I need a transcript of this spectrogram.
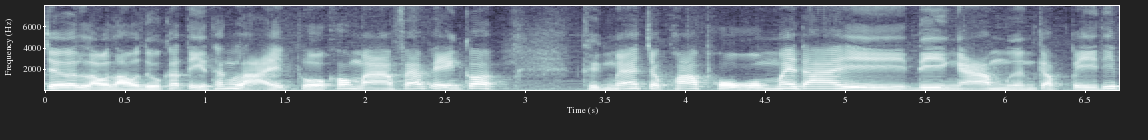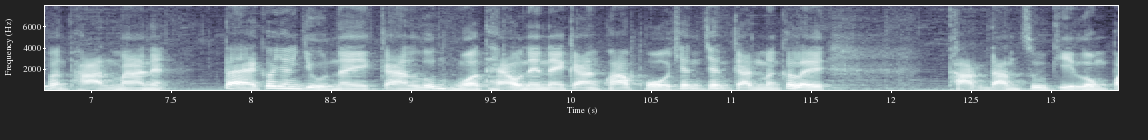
เจอเหล่าเราดูคติทั้งหลายโผล่เข้ามาแฟบเองก็ถึงแม้จะคว้าโพไม่ได้ดีงามเหมือนกับปีที่ผ่านๆมาเนี่ยแต่ก็ยังอยู่ในการลุ้นหัวแถวในในการคว้าโพเช่นเช่นกัน มันก็เลย ผลักดันซูกิลงไป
